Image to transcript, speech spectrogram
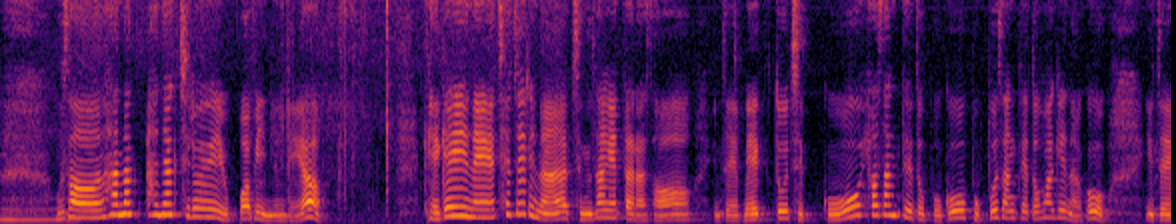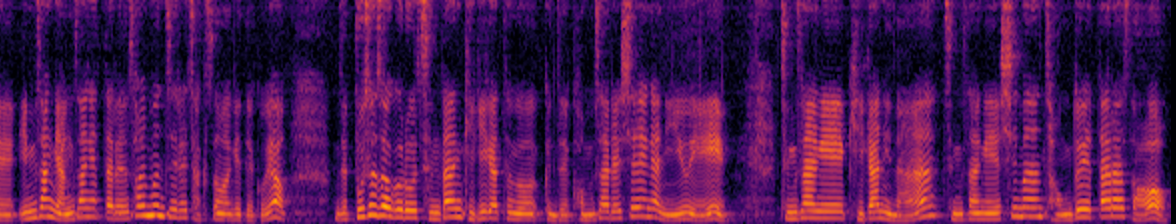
음, 우선 한약, 한약 치료의 요법이 있는데요. 개개인의 체질이나 증상에 따라서 이제 맥도 짚고 혀 상태도 보고 복부 상태도 확인하고 이제 임상 양상에 따른 설문지를 작성하게 되고요. 이제 부수적으로 진단 기기 같은 거 이제 검사를 시행한 이후에 증상의 기간이나 증상의 심한 정도에 따라서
